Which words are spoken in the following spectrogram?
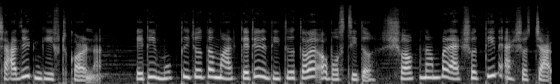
সাজিদ গিফট কর্নার। এটি মুক্তিযোদ্ধা মার্কেটের দ্বিতীয় তলায় অবস্থিত। শপ নাম্বার একশো তিন, একশো চার।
